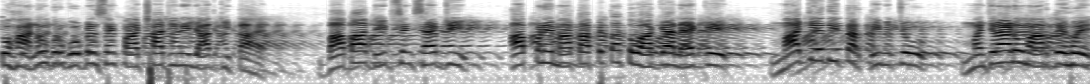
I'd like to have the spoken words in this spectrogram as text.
ਤੁਹਾਨੂੰ ਗੁਰੂ ਗੋਬਿੰਦ ਸਿੰਘ ਪਾਤਸ਼ਾਹ ਜੀ ਨੇ ਯਾਦ ਕੀਤਾ ਹੈ। ਬਾਬਾ ਦੀਪ ਸਿੰਘ ਸਾਹਿਬ ਜੀ, ਆਪਣੇ ਮਾਤਾ ਪਿਤਾ ਤੋਂ ਆਗਿਆ ਲੈ ਕੇ ਮਾਝੇ ਦੀ ਧਰਤੀ ਵਿੱਚੋਂ ਮੰਜਰਾਂ ਨੂੰ ਮਾਰਦੇ ਹੋਏ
